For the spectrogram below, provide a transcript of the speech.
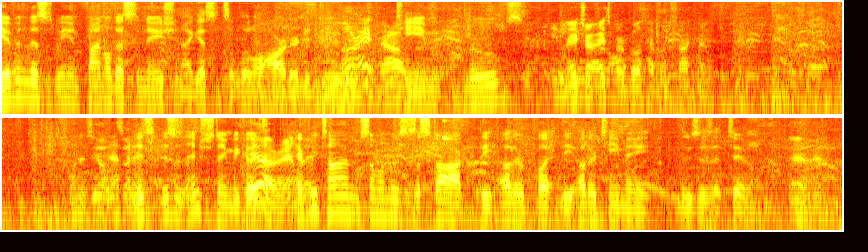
Given this as being Final Destination, I guess it's a little harder to do All right, now- team moves. Naytro Iceberg both have one stock now. What is happening? This this is interesting because Yeah, right, every time someone loses a stock, the other play, the other teammate loses it too. Yeah, man.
